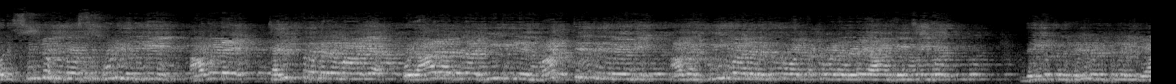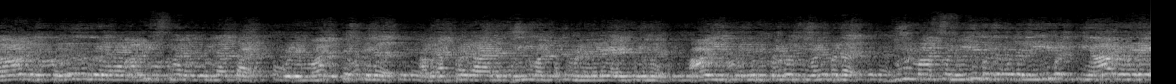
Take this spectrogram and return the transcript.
ഒരു സിംഹദോസ് കൂടി വരികയും അവിടെ ചരിത്രപരമായ ഒരു ആരാധനാ രീതിയിലെ മാറ്റത്തിന് വേണ്ടി അവർ തീരുമാനമെടുക്കുവാൻ തക്കവണ്ണം ഇടയാവുകയും ചെയ്തു. ദൈവത്തിന്റെ വെളിവെടുപ്പുകളിൽ യാതൊരു തെളിവുകളോ അടിസ്ഥാനമോ ഇല്ലാത്ത ഒരു മാറ്റത്തിന് ചെയ്യുവാൻ തക്കവണ്ണം ഇടയായിത്തീർന്നു ആയിരത്തി എണ്ണൂറ്റി തൊണ്ണൂറ്റി ഒൻപത് ജൂൺ മാസം ഇരുപത് മുതൽ ഇരുപത്തിയാറ് വരെ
